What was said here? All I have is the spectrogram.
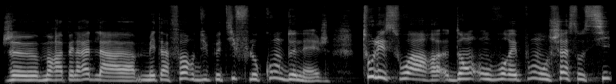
Je me rappellerai de la métaphore du petit flocon de neige. Tous les soirs, dans On vous répond, on chasse aussi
